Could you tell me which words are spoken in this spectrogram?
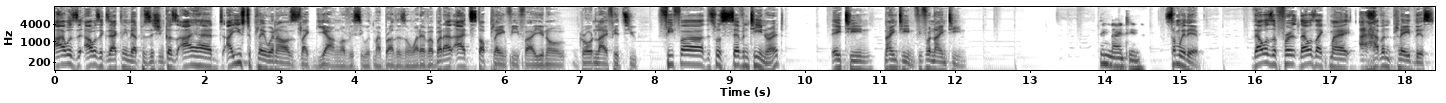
I was I was exactly in that position because I had I used to play when I was like young, obviously with my brothers and whatever. But I, I'd stopped playing FIFA. You know, grown life hits you. FIFA. This was 17, right? 18, 19. FIFA 19. I think 19. somewhere there. That was the first. That was like my. I haven't played this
